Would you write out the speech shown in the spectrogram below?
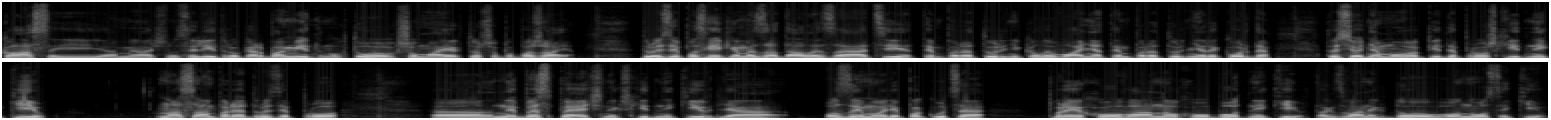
каси, і аміачну селітру, карбамід. Ну, хто що має, хто що побажає. Друзі, оскільки ми згадали за ці температурні коливання, температурні рекорди, то сьогодні мова піде про шкідників. Насамперед, друзі, про е, небезпечних шкідників для озимого ріпаку це прихованохоботників, так званих довгоносиків.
